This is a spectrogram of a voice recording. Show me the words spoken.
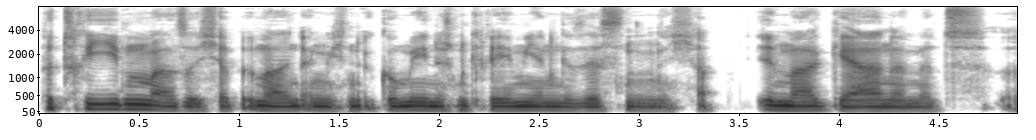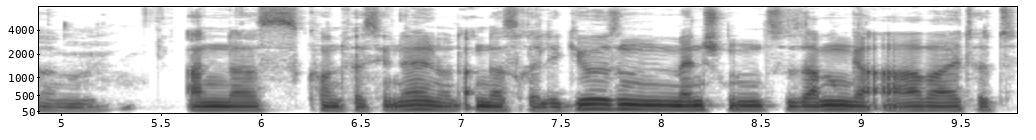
betrieben. Also ich habe immer in irgendwelchen ökumenischen Gremien gesessen. Ich habe immer gerne mit ähm, anders konfessionellen und anders religiösen Menschen zusammengearbeitet.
